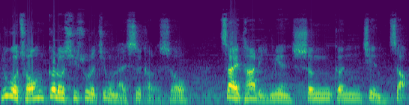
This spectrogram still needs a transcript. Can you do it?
如果从哥罗西书的经文来思考的时候，在它里面生根建造，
